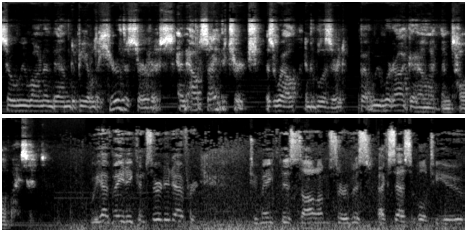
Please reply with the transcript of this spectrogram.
so we wanted them to be able to hear the service and outside the church as well in the blizzard, but we were not going to let them televise it. We have made a concerted effort to make this solemn service accessible to you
